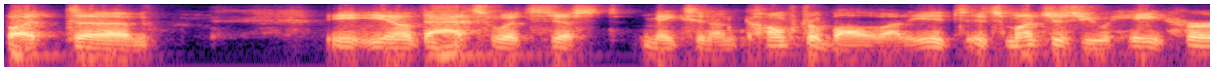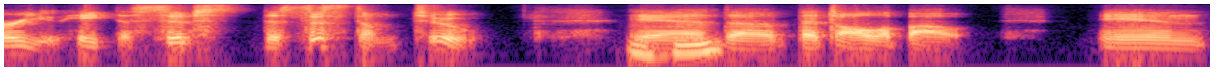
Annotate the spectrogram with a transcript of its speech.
but um, you know that's what's just makes it uncomfortable about it. It's as much as you hate her, you hate the sys- the system too, Mhm. and uh, that's all about. And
